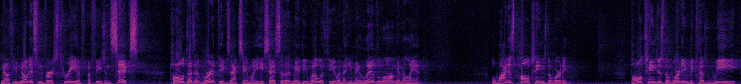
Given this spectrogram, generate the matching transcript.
Now, if you notice in verse 3 of Ephesians 6, Paul doesn't word it the exact same way. He says, so that it may be well with you and that you may live long in the land. Well, why does Paul change the wording? Paul changes the wording because we,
